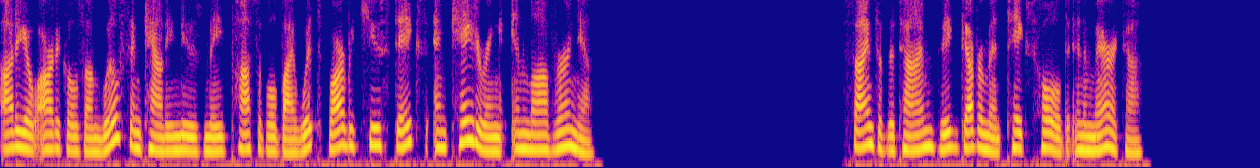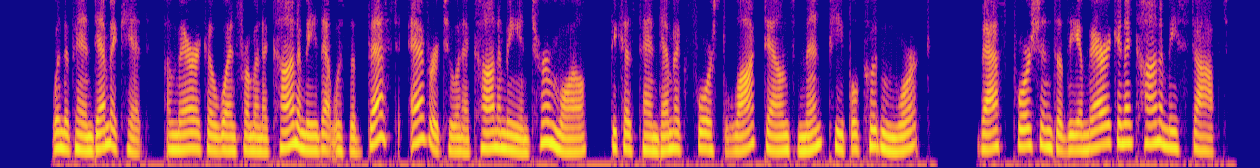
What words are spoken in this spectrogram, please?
Audio articles on Wilson County News made possible by Witt's Barbecue Steaks and Catering in La Vernia. Signs of the time big government takes hold in America. When the pandemic hit, America went from an economy that was the best ever to an economy in turmoil because pandemic forced lockdowns meant people couldn't work. Vast portions of the American economy stopped.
